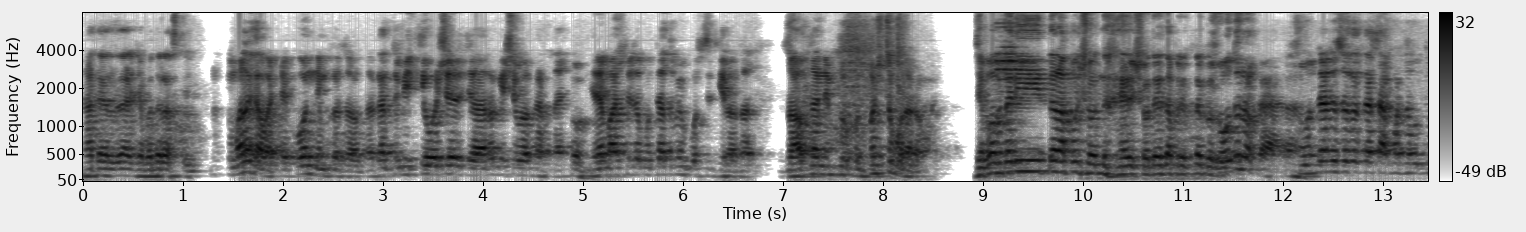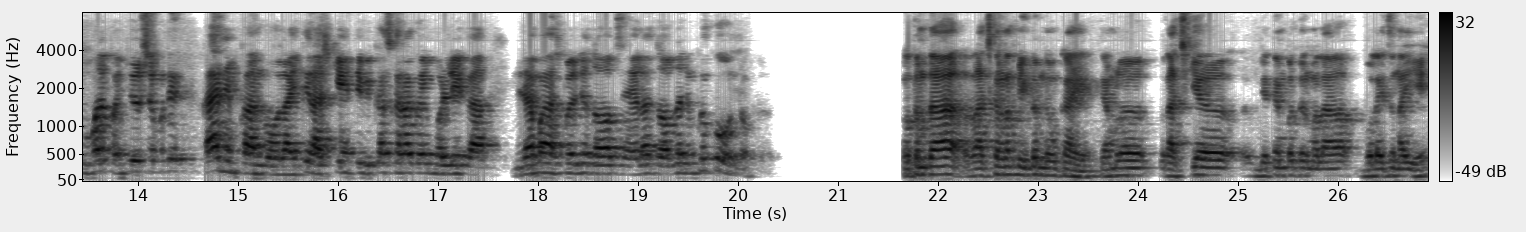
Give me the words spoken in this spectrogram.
हा त्या जबाबदार असतील. तुम्हाला काय वाटतंय? कोण नेमकं जबाबदार? कारण तुम्ही इतकी वर्ष आरोग्य सेवा करताय हो. निरामय हॉस्पिटलचा मुद्दा तुम्ही उपस्थित केला होता. जबाबदार नेमकं कोण? स्पष्ट बोला जबाबदारी तर आपण शोध शोधायचा प्रयत्न करू. शोधू नका. शोधण्याचं सगळं कसं सापडतं तुम्हाला पंचवीस वर्षामध्ये काय नेमका अनुभव आला इथे राजकीय नेते विकास करायला काही पडले का? निरामय हॉस्पिटलच्या जबाब याला जबाबदार नेमकं कोण डॉक्टर प्रथमतः राजकारणात मी एकदम नौका आहे. त्यामुळं राजकीय नेत्यांबद्दल मला बोलायचं नाहीये.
